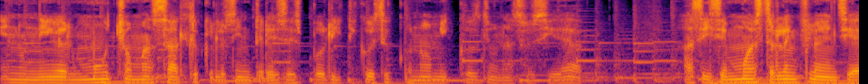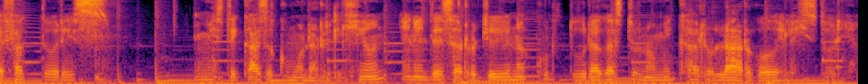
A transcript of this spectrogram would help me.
en un nivel mucho más alto que los intereses políticos y económicos de una sociedad. Así se muestra la influencia de factores, en este caso como la religión, en el desarrollo de una cultura gastronómica a lo largo de la historia.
